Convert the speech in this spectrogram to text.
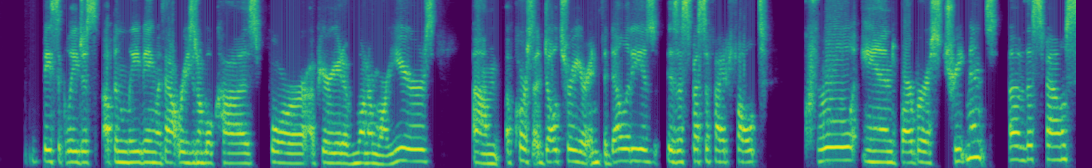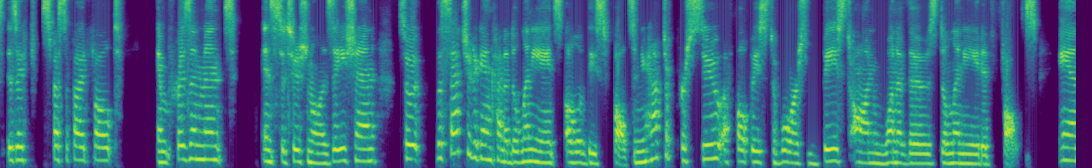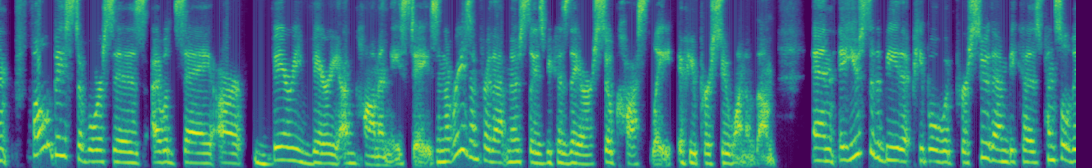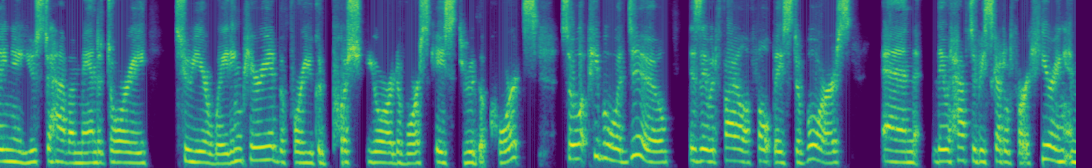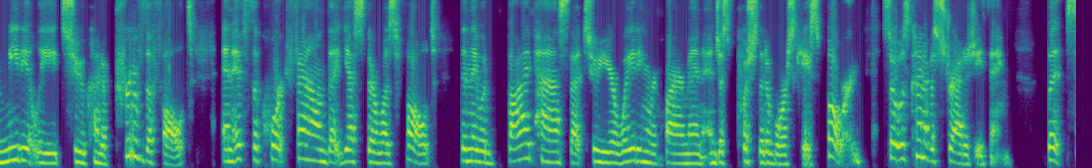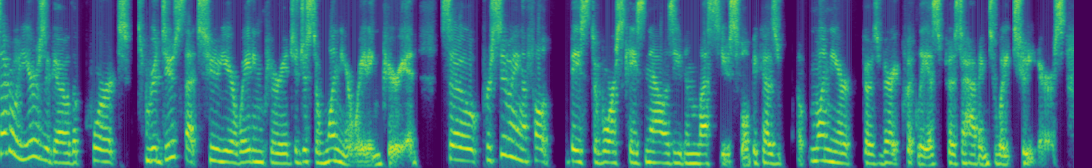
basically just up and leaving without reasonable cause for a period of one or more years. Um, of course, adultery or infidelity is, is a specified fault cruel and barbarous treatment of the spouse is a specified fault, imprisonment, institutionalization. So the statute again kind of delineates all of these faults, and you have to pursue a fault based divorce based on one of those delineated faults. And fault based divorces, I would say, are very, very uncommon these days. And the reason for that mostly is because they are so costly if you pursue one of them. And it used to be that people would pursue them because Pennsylvania used to have a mandatory two year waiting period before you could push your divorce case through the courts. So what people would do is they would file a fault based divorce and they would have to be scheduled for a hearing immediately to kind of prove the fault. And if the court found that yes, there was fault, then they would bypass that two year waiting requirement and just push the divorce case forward. So it was kind of a strategy thing. But several years ago, the court reduced that two year waiting period to just a one year waiting period. So pursuing a fault based divorce case now is even less useful because one year goes very quickly as opposed to having to wait two years.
